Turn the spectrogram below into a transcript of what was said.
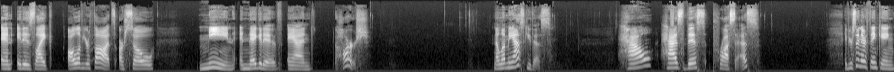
And it is like all of your thoughts are so mean and negative and harsh. Now, let me ask you this how has this process, if you're sitting there thinking,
